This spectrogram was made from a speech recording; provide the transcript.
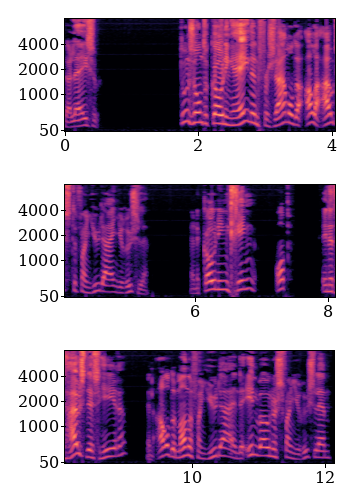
Daar lezen we. Toen zond de koning heen en verzamelde alle oudsten van Juda en Jeruzalem. En de koning ging op in het huis des heren en al de mannen van Juda en de inwoners van Jeruzalem,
